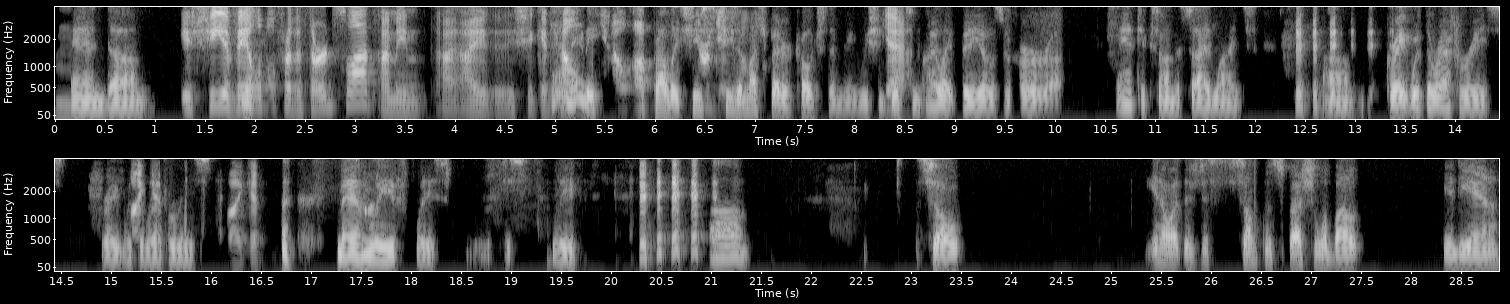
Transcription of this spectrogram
Hmm. and um, Is she available for the third slot? I mean, I, I she could Yeah, help. maybe. You know, up probably she's she's a much better coach than me. We should Yeah. get some highlight videos of her uh, antics on the sidelines. Um, great with the referees. Right with Like the referees. Like it. Ma'am, leave, please. Just leave. Um, so, you know what? There's just something special about Indiana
